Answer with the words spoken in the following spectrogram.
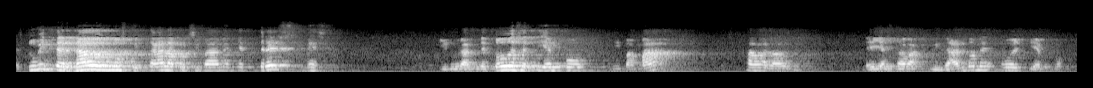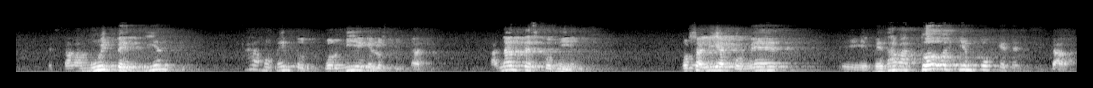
Estuve internado en un hospital aproximadamente tres meses y durante todo ese tiempo mi mamá estaba al lado de mí. Ella estaba cuidándome todo el tiempo, estaba muy pendiente. Cada momento dormía en el hospital. Antes comía, no salía a comer, eh, me daba todo el tiempo que necesitaba.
